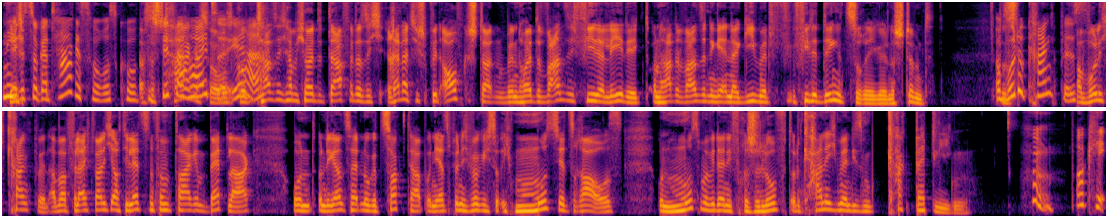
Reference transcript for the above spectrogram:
Nee, Ja, das ist sogar Tageshoroskop. Das, Das steht bei heute. Tageshoroskop. Ja. Tatsächlich habe ich heute dafür, dass ich relativ spät aufgestanden bin, heute wahnsinnig viel erledigt und hatte wahnsinnige Energie, mit viele Dinge zu regeln. Das stimmt. Obwohl das- du krank bist. Obwohl ich krank bin. Aber vielleicht, weil ich auch die letzten fünf Tage im Bett lag und, und die ganze Zeit nur gezockt habe. Und jetzt bin ich wirklich so, ich muss jetzt raus und muss mal wieder in die frische Luft und kann nicht mehr in diesem Kackbett liegen. Okay.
